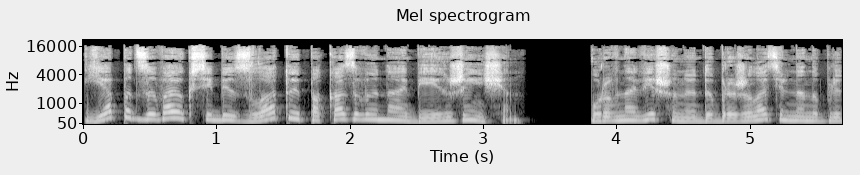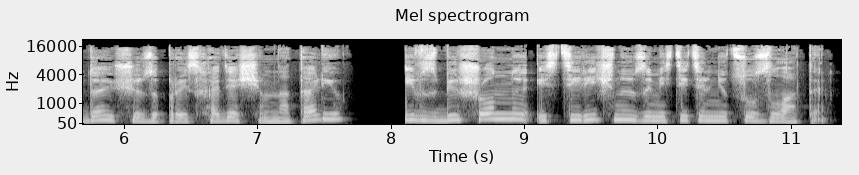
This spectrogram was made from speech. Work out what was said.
Я подзываю к себе Злату и показываю на обеих женщин. Уравновешенную, доброжелательно наблюдающую за происходящим Наталью и взбешенную, истеричную заместительницу Златы –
